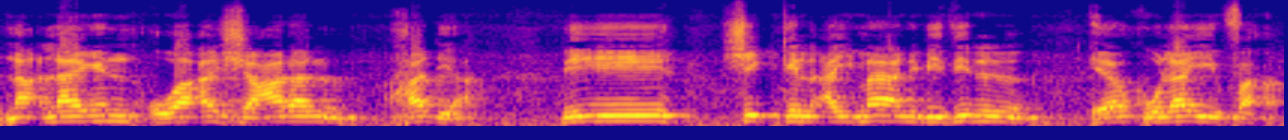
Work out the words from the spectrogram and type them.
na'lain wa asy'aral hadiah bi shikil ayman bi dhil ya khulaifah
